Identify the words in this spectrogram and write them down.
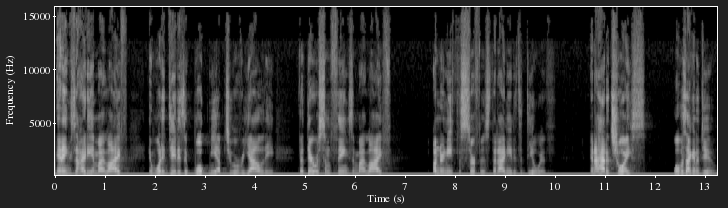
and anxiety in my life. And what it did is it woke me up to a reality that there were some things in my life underneath the surface that I needed to deal with. And I had a choice. What was I going to do?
